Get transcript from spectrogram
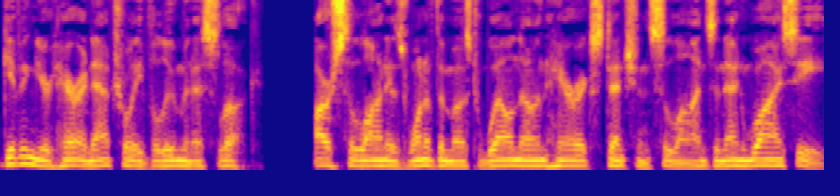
giving your hair a naturally voluminous look. Our salon is one of the most well-known hair extension salons in NYC,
